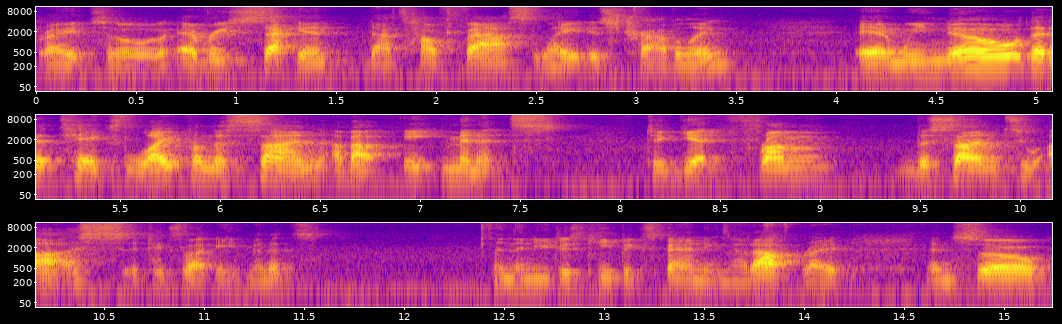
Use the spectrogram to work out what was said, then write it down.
right? So every second, that's how fast light is traveling. And we know that it takes light from the sun about eight minutes to get from the sun to us. It takes about eight minutes. And then you just keep expanding that out, right? And so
